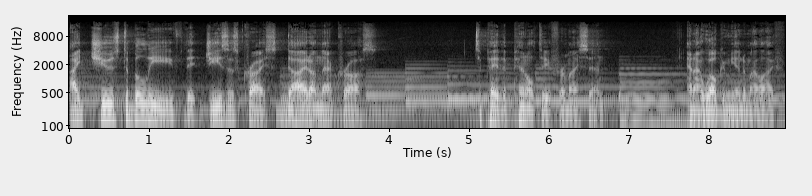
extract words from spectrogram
I choose to believe that Jesus Christ died on that cross to pay the penalty for my sin. And I welcome you into my life.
